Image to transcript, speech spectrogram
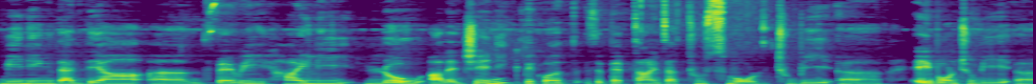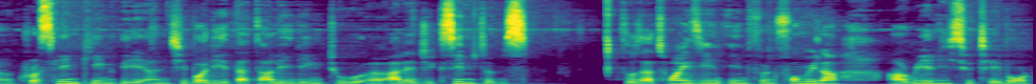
meaning that they are um, very highly low allergenic because the peptides are too small to be uh, able to be uh, cross-linking the antibodies that are leading to uh, allergic symptoms. So that's why the infant formula are really suitable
